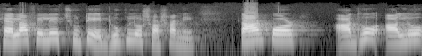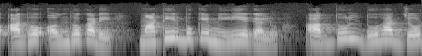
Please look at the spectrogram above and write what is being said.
খেলা ফেলে ছুটে ঢুকলো শ্মশানে। তারপর আধো আলো, আধো অন্ধকারে মাটির বুকে মিলিয়ে গেল। আব্দুল দুহাত জোর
